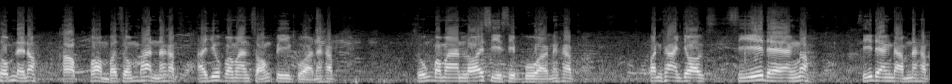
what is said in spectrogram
สมไหนเนาะ ครับ พร้อมผสมพันธุ์นะครับ อายุประมาณ 2 ปีกว่านะครับ สูงประมาณ 140 บวกนะครับ ค่อนข้างจะออกสีแดงเนาะสีแดงดำนะครับ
